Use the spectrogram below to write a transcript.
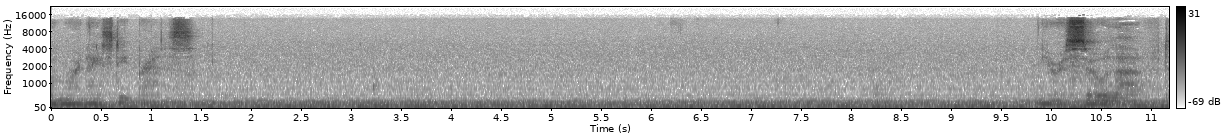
Couple more nice deep breaths. You are so loved.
